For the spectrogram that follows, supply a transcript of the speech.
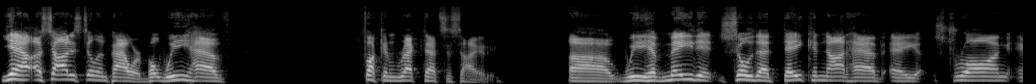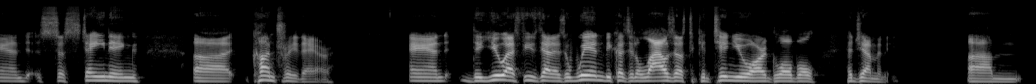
Yeah, Assad is still in power, but we have fucking wrecked that society. Uh, we have made it so that they cannot have a strong and sustaining uh, country there. And the U.S. views that as a win because it allows us to continue our global hegemony. Um,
